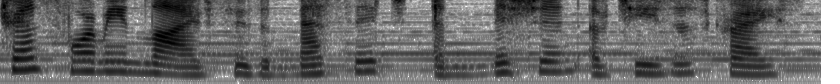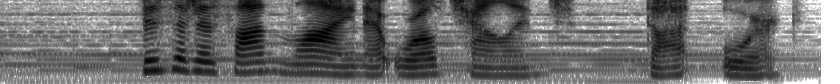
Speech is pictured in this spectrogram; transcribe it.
Transforming Lives Through the Message and Mission of Jesus Christ. Visit us online at worldchallenge.org.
